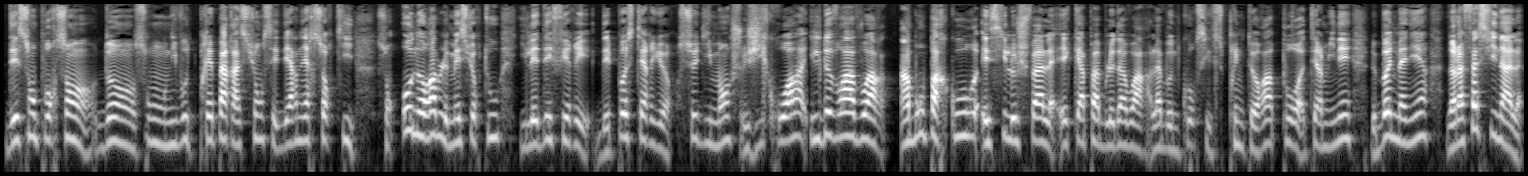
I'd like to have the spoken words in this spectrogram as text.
des 100% dans son niveau de préparation. Ses dernières sorties sont honorables mais surtout il est déféré des postérieurs ce dimanche j'y crois. Il devra avoir un bon parcours et si le cheval est capable d'avoir la bonne course, il sprintera pour terminer de bonne manière dans la phase finale.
